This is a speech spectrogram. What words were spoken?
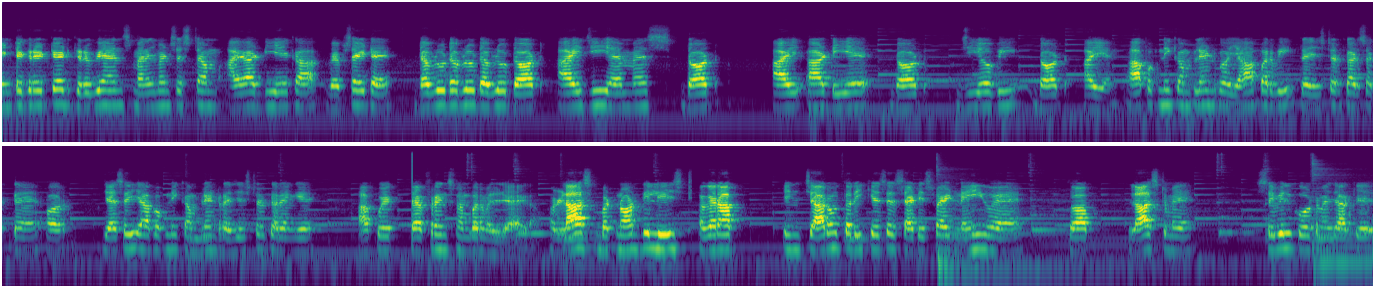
Integrated grievance management system IRDA का वेबसाइट है www.igms.irda.gov.in आप अपनी कंप्लेंट को यहाँ पर भी रजिस्टर कर सकते हैं और जैसे ही आप अपनी कंप्लेंट रजिस्टर करेंगे, आपको एक रेफरेंस नंबर मिल जाएगा। और last but not the least अगर आप इन चारों तरीके से सेटिस्फाइड नहीं हुए हैं तो आप लास्ट में सिविल कोर्ट में जाके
